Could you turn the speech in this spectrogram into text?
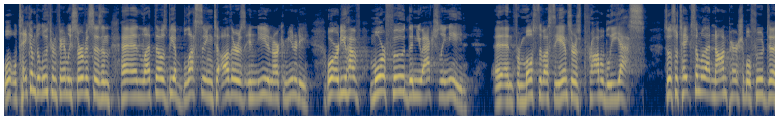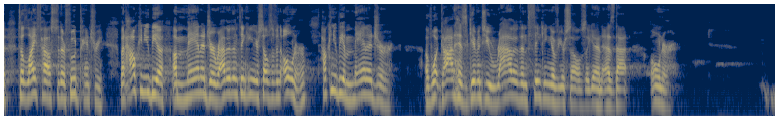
We'll, we'll take them to Lutheran Family Services and, and let those be a blessing to others in need in our community. Or, or do you have more food than you actually need? And, and for most of us, the answer is probably yes. So, so take some of that non perishable food to, to Lifehouse, to their food pantry. But how can you be a, a manager rather than thinking of yourselves of an owner? How can you be a manager of what God has given to you rather than thinking of yourselves again as that owner.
